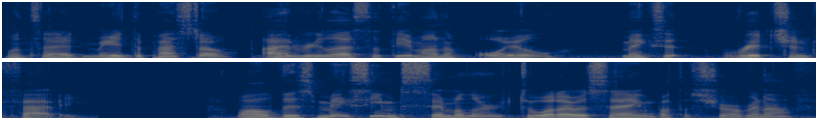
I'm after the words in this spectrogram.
Once I had made the pesto, I had realized that the amount of oil makes it rich and fatty. While this may seem similar to what I was saying about the stroganoff,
